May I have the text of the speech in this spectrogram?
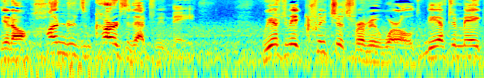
you know, hundreds of cards that have to be made. We have to make creatures for every world. We have to make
